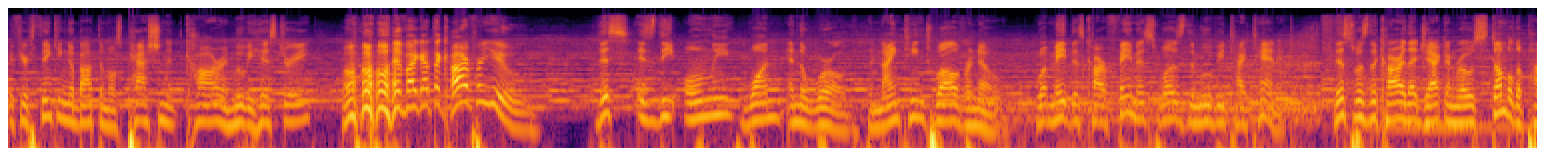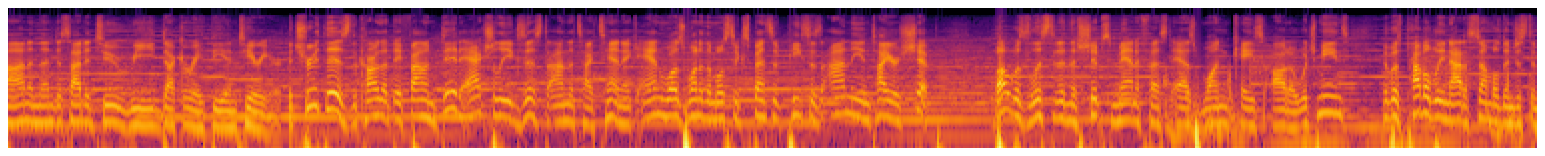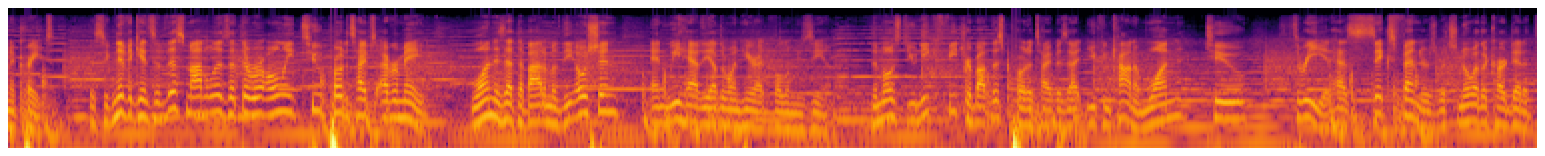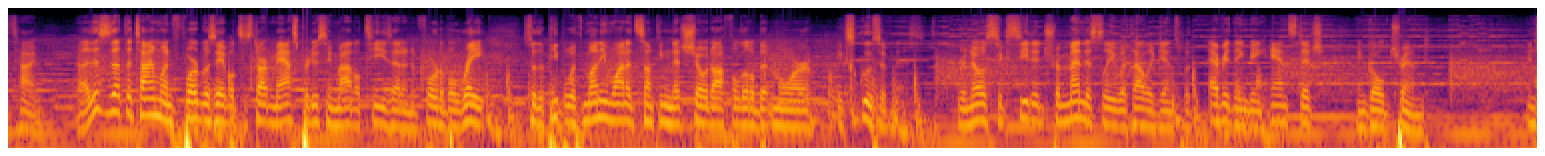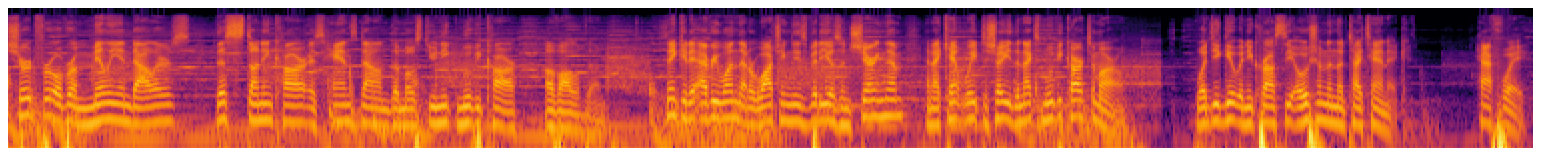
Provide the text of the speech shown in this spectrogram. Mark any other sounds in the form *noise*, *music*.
If you're thinking about the most passionate car in movie history, *laughs* oh, have I got the car for you! This is the only one in the world, the 1912 Renault. What made this car famous was the movie Titanic. This was the car that Jack and Rose stumbled upon and then decided to redecorate the interior. The truth is, the car that they found did actually exist on the Titanic and was one of the most expensive pieces on the entire ship, but was listed in the ship's manifest as one case auto, which means it was probably not assembled in just in a crate. The significance of this model is that there were only two prototypes ever made. One is at the bottom of the ocean, and we have the other one here at Volo Museum. The most unique feature about this prototype is that you can count them one, two, three. It has six fenders, which no other car did at the time. Uh, this is at the time when Ford was able to start mass producing Model Ts at an affordable rate, so the people with money wanted something that showed off a little bit more exclusiveness. Renault succeeded tremendously with elegance, with everything being hand stitched and gold trimmed. Insured for over a million dollars, this stunning car is hands down the most unique movie car of all of them. Thank you to everyone that are watching these videos and sharing them, and I can't wait to show you the next movie car tomorrow. What do you get when you cross the ocean in the Titanic? Halfway.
